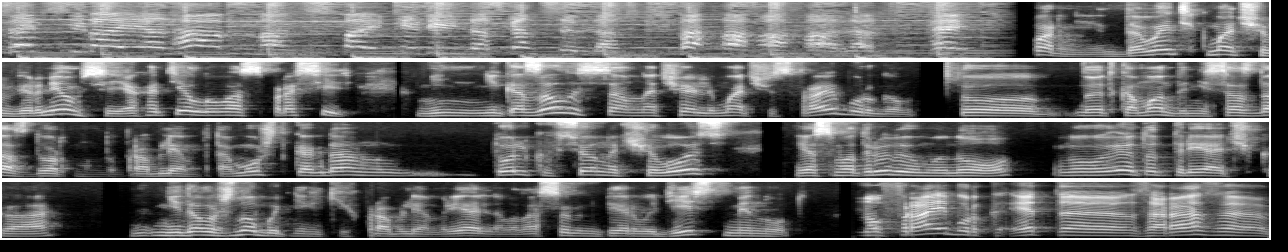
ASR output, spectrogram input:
selbst die Bayern haben Angst, bald gedient das ganze Land. Haaland, hey! Парни, давайте к матчам вернемся. Я хотел у вас спросить, не, не казалось в самом начале матча с Фрайбургом, что ну, эта команда не создаст Дортмунду проблем? Потому что когда ну, только все началось, я смотрю, думаю, ну, ну это три очка, не должно быть никаких проблем, реально, вот особенно первые 10 минут. Но Фрайбург – это зараза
